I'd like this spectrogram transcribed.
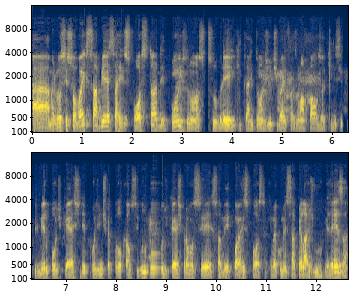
Ah, mas você só vai saber essa resposta depois do nosso break, tá? Então a gente vai fazer uma pausa aqui nesse primeiro podcast e depois a gente vai colocar um segundo podcast para você saber qual é a resposta que vai começar pela Ju, beleza?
